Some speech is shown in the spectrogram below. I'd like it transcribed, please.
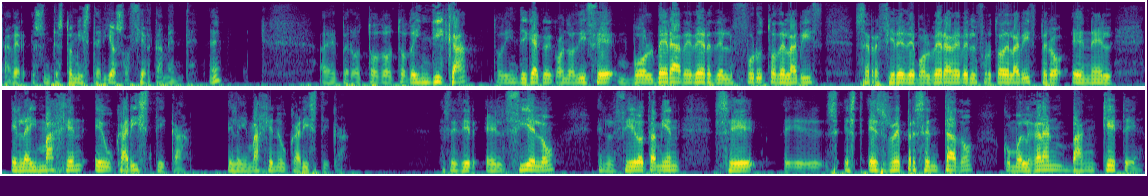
a ver, es un texto misterioso, ciertamente, ¿eh? pero todo, todo indica, todo indica que cuando dice volver a beber del fruto de la vid, se refiere de volver a beber el fruto de la vid, pero en el, en la imagen eucarística, en la imagen eucarística. Es decir, el cielo, en el cielo también se, eh, es, representado como el gran banquete,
